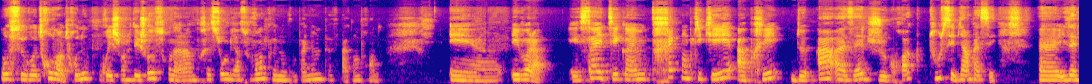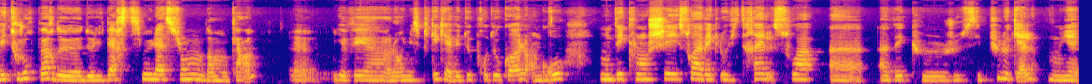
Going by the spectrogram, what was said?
On se retrouve entre nous pour échanger des choses qu'on a l'impression bien souvent que nos compagnons ne peuvent pas comprendre. Euh, et voilà. Et ça a été quand même très compliqué. Après, de A à Z, je crois que tout s'est bien passé. Euh, ils avaient toujours peur de, de l'hyperstimulation dans mon cas. Euh, il y avait, euh, alors il m'expliquait qu'il y avait deux protocoles. En gros, on déclenchait soit avec l'eau vitrelle, soit euh, avec euh, je sais plus lequel. Il y a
